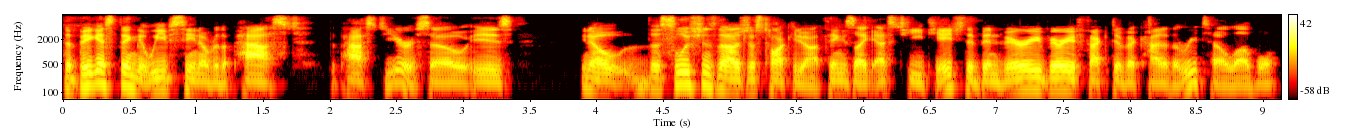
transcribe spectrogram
the biggest thing that we've seen over the past the past year or so is you know the solutions that I was just talking about, things like STETH, they've been very very effective at kind of the retail level.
